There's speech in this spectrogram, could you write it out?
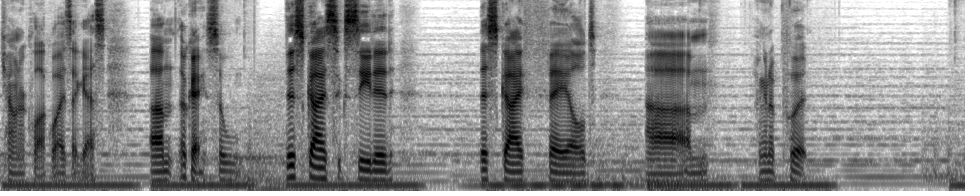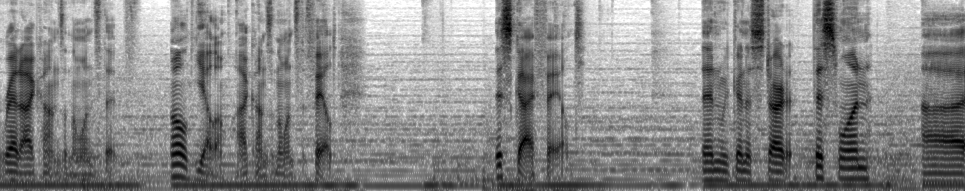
counterclockwise, I guess. Um, okay, so this guy succeeded. This guy failed. Um, I'm gonna put red icons on the ones that, well, yellow icons on the ones that failed. This guy failed. Then we're gonna start at this one. Uh,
